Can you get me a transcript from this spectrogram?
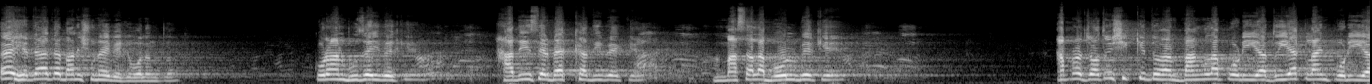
এই হেদায়তের বাণী শুনাইবে কে বলেন তো? কোরআন বুঝাইবে কে? হাদিসের ব্যাখ্যা দিবে কে? মাসালা বলবে কে? আপনারা যতই শিক্ষিত হন, বাংলা পড়িয়া, দুই এক লাইন পড়িয়া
